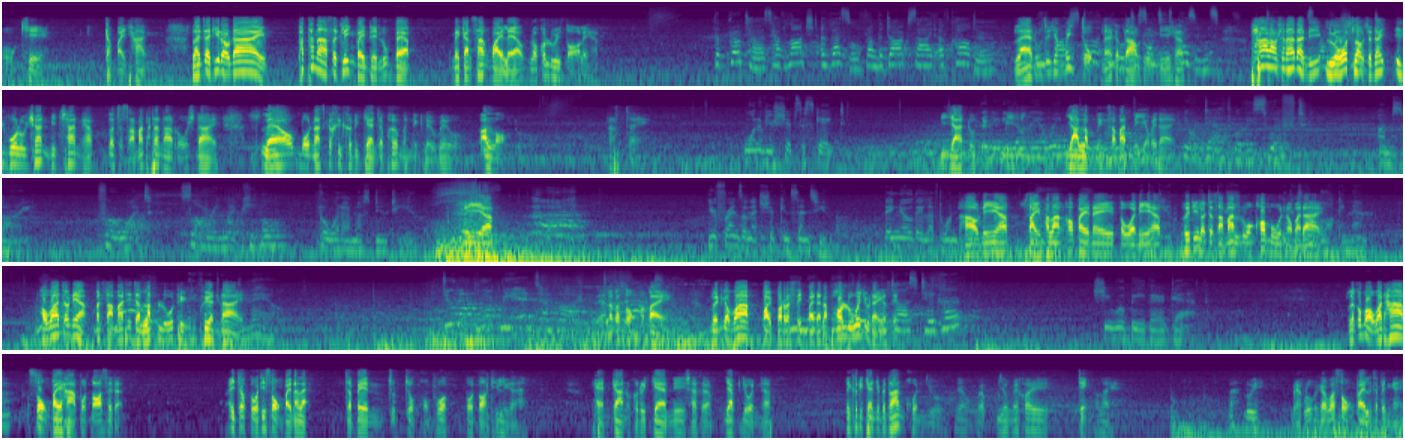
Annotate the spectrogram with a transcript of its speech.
โอเค กลับมาอีกครั้ง หลังจากที่เราได้พัฒนาเซอร์ l ลิงไปในรูปแบบในการสร้างไวแล้ว เราก็ลุยต่อเลยครับ The Protoss have launched a vessel from the dark side of Calder. และดู We จะยัง are ไม่จบ still นะ able กับ to ดาวดวง sense นี้ its ครับ presence. ถ้าเราชนะด่านนี้โรสเราจะได้ evolution mission ครับ เราจะสามารถพัฒนาโรสได้ แล้วโบนัสก็คือค u ริแกนจะเพิ่มมันหนึ่งเลเวลอะลองดูน่าสนใจ One of your ships escaped. มียานดวงหนึ่ง Then you มี need only await ยานลำหนึ่งสามารถหนีออกไปได้ Your death will be swift. I'm sorry For what? Slaughtering my people? for what I must do to you. นี่ครับ Your friends on that ship can sense you. They know they left one คราว behind. นี้ครับ ใส่พลังเข้าไปในตัวนี้ครับ เพื่อที่เราจะสามารถล้วงข้อมูลออกมา because ได้ I'm blocking them. เพราะว่าเจ้าเนี่ยมันสามารถที่จะรับรู้ถึงเพื่อนได้เนี่ยแล้วก็ส่งเข้าไป เหมือนกับว่าปล่อยปรสิตไปนั่นแหละพอรู้ว่าอยู่ไหนก็เสร็จ แล้วก็บอกว่าถ้าส่งไปหาโปรตอนเสร็จอะไอ้เจ้าตัวที่ส่งไปนั่นแหละ จะเป็นจุดจบของพวกโปรตอนที่เหลือ แผนการของคอริแกนนี่ใช่แบบยับยนต์ครับ ในคอริแกนยังเป็นร่างคนอยู่ยังแบบยังไม่ค่อยเก่งเท่าไหร่มาลุยอยากรู้เหมือนกันว่าส่งไปแล้วจะเป็นไง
